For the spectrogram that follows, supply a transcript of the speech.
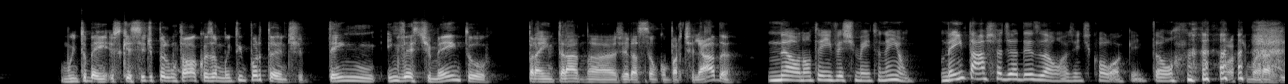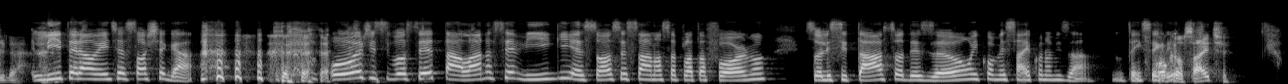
Muito bem, esqueci de perguntar uma coisa muito importante. Tem investimento para entrar na geração compartilhada? Não, não tem investimento nenhum. Nem taxa de adesão a gente coloca, então. Oh, que maravilha. Literalmente é só chegar. Hoje, se você está lá na CEMIG, é só acessar a nossa plataforma, solicitar a sua adesão e começar a economizar. Não tem segredo. Qual que é o site?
